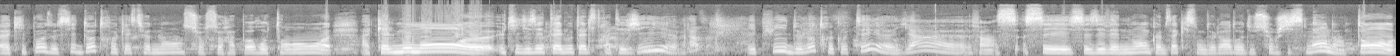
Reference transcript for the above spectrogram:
Euh, qui pose aussi d'autres questionnements sur ce rapport au temps, euh, à quel moment euh, utiliser telle ou telle stratégie. voilà. Et puis de l'autre côté, il y a enfin, ces, ces, événements comme ça qui sont de l'ordre du surgissement d'un temps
